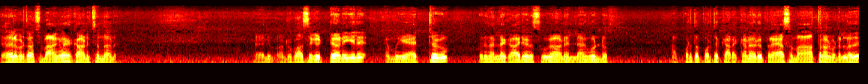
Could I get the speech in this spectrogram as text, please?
ഏതായാലും ഇവിടുത്തെ കുറച്ച് ബാങ്കുകളൊക്കെ കാണിച്ചെന്നാണ്. ഏതായാലും അണ്ടർപാസ് കിട്ടുകയാണെങ്കിൽ നമുക്ക് ഏറ്റവും ഒരു നല്ല കാര്യമാണ് സുഖമാണ്. എല്ലാം കൊണ്ടും അപ്പുറത്തപ്പുറത്ത് കടക്കണ ഒരു പ്രയാസം മാത്രമാണ് ഇവിടെ ഉള്ളത്.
